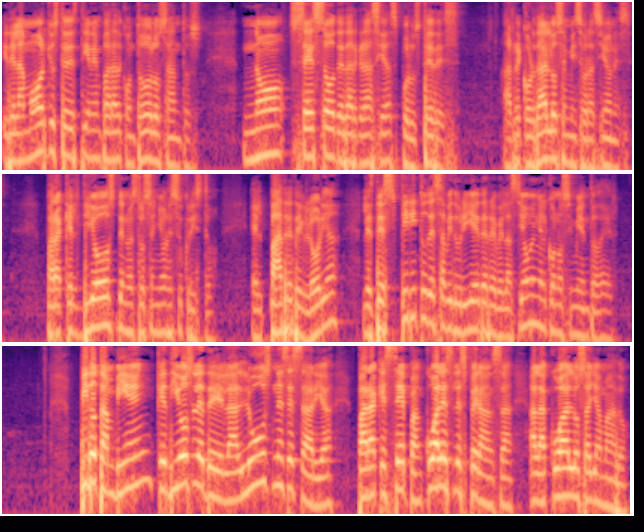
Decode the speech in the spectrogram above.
y del amor que ustedes tienen para con todos los santos, no ceso de dar gracias por ustedes al recordarlos en mis oraciones, para que el Dios de nuestro Señor Jesucristo, el Padre de Gloria, les dé espíritu de sabiduría y de revelación en el conocimiento de Él. Pido también que Dios le dé la luz necesaria para que sepan cuál es la esperanza a la cual los ha llamado,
